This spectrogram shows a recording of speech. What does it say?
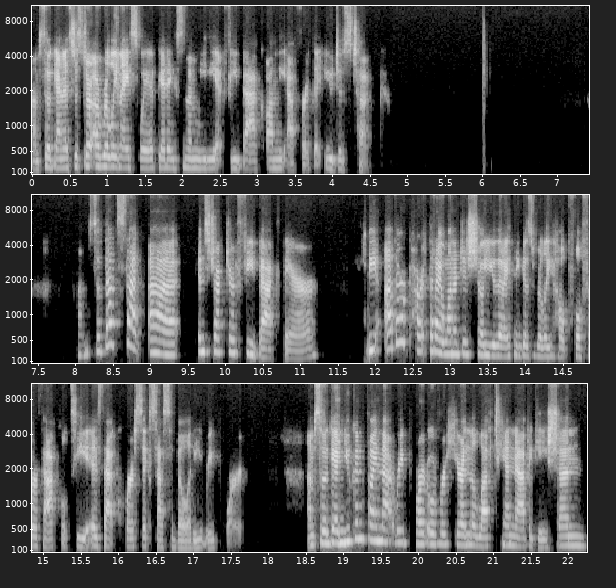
Um, so again, it's just a, a really nice way of getting some immediate feedback on the effort that you just took. Um, so that's that uh, instructor feedback there. The other part that I wanted to show you that I think is really helpful for faculty is that course accessibility report. Um, so again, you can find that report over here in the left-hand navigation.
